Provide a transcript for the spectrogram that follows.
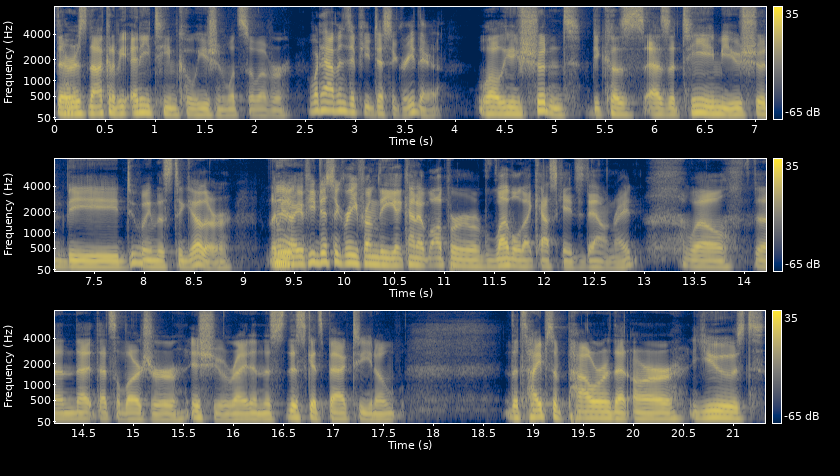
there is not going to be any team cohesion whatsoever. What happens if you disagree there? Well, you shouldn't because as a team, you should be doing this together. I mean, you know, if you disagree from the kind of upper level that cascades down, right? Well, then that that's a larger issue, right? And this this gets back to you know the types of power that are used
